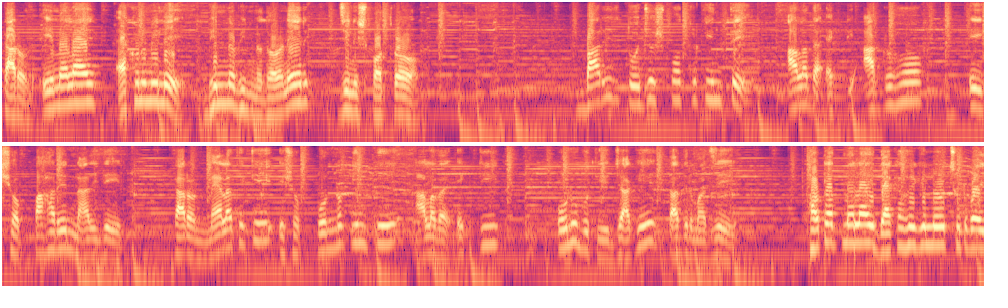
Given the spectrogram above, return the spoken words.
কারণ এই মেলায় এখনও মিলে ভিন্ন ভিন্ন ধরনের জিনিসপত্র। বাড়ির তৈজসপত্র কিনতে আলাদা একটি আগ্রহ এই সব পাহাড়ের নারীদের। কারণ মেলা থেকে এসব পণ্য কিনতে আলাদা একটি অনুভূতি জাগে তাদের মাঝে। হঠাৎ মেলায় দেখা হয়ে গেল ছোট ভাই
